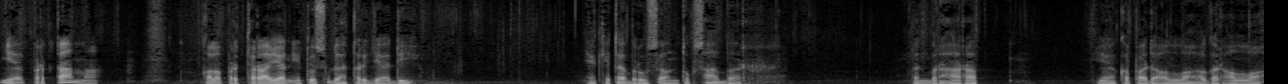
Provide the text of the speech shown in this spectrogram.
Ya, pertama, kalau perceraian itu sudah terjadi, ya kita berusaha untuk sabar dan berharap ya kepada Allah agar Allah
